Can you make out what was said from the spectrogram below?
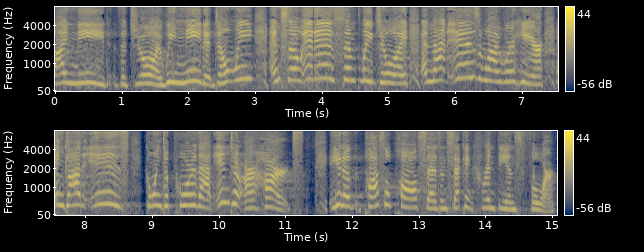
I need the joy. We need it, don't we? And so it is simply joy. And that is why we're here. And God is going to pour that into our hearts. You know, Apostle Paul says in 2 Corinthians 4,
